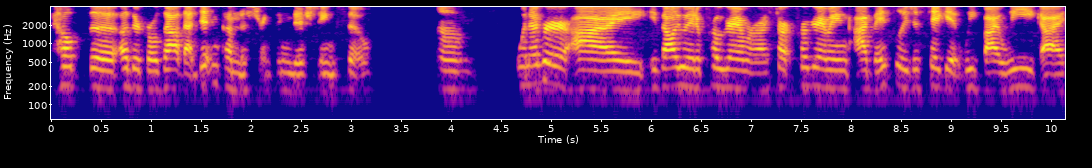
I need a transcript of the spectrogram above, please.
helped the other girls out that didn't come to strength and conditioning so um, whenever I evaluate a program or I start programming, I basically just take it week by week. I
